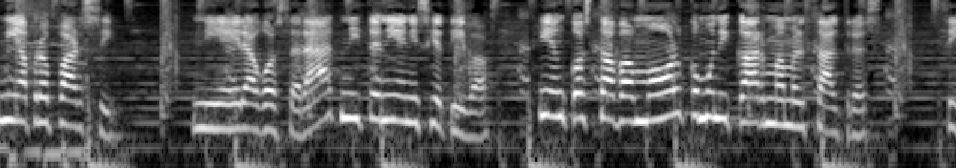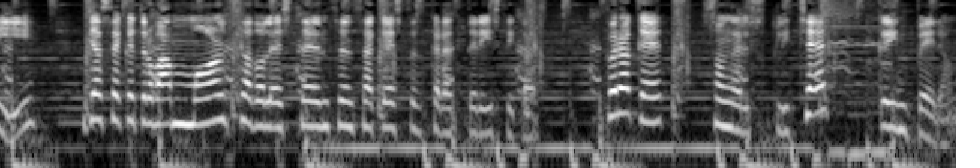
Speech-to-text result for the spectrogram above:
ni apropar-s'hi. Ni era agossarat ni tenia iniciativa. I em costava molt comunicar-me amb els altres. Sí, ja sé que trobam molts adolescents sense aquestes característiques, però aquests són els clichés que imperen.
